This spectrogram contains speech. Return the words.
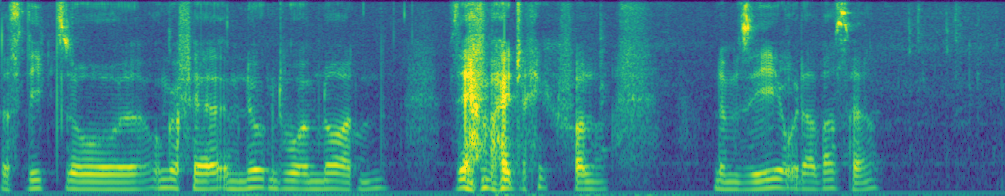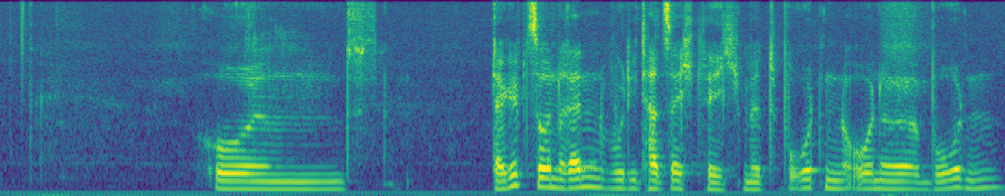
Das liegt so ungefähr im Nirgendwo im Norden, sehr weit weg von einem See oder Wasser. Und da gibt es so ein Rennen, wo die tatsächlich mit Booten ohne Boden,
